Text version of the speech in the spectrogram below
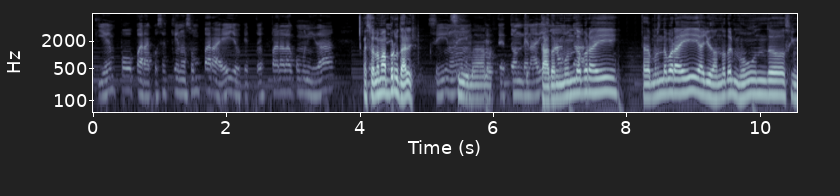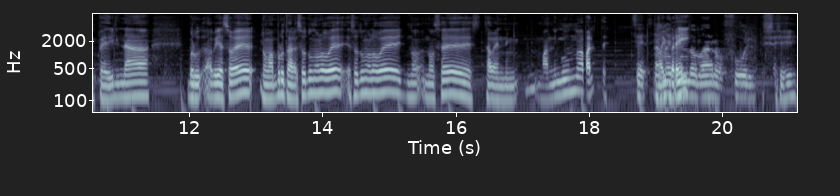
tiempo para cosas que no son para ellos, que esto es para la comunidad. Eso es lo más brutal. Sí, ¿no? Sí, mano. Este, donde nadie está todo el mundo por ahí, está todo el mundo por ahí ayudando a todo el mundo sin pedir nada. Eso es lo más brutal. Eso tú no lo ves, eso tú no lo ves, no, no sé, ¿sabes? Más ninguna parte. Se está no metiendo, mano, full. Sí.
